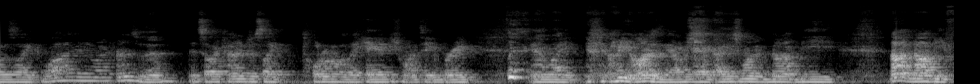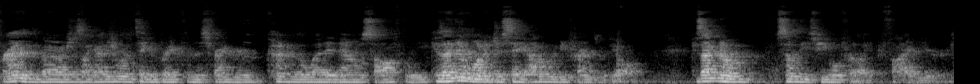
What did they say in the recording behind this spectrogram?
I was like, why am I friends with them? And so I kind of just like told them I was like, hey, I just want to take a break. and like, I mean, honestly, I was like, I just want to not be, not not be friends, but I was just like, I just want to take a break from this friend group, kind of to let it down softly, because I didn't want to just say I don't want to be friends with y'all, because I've known some of these people for like five years.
